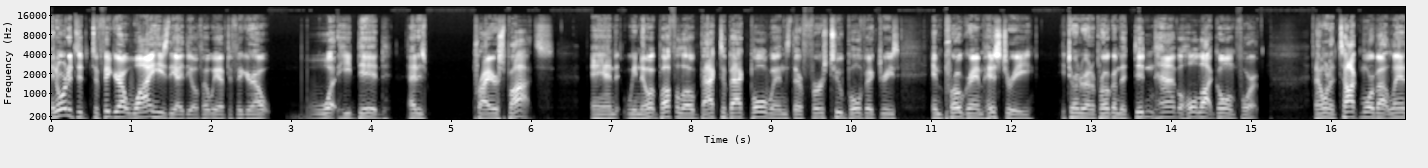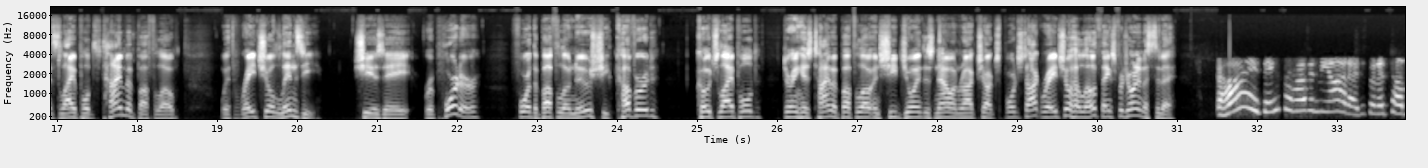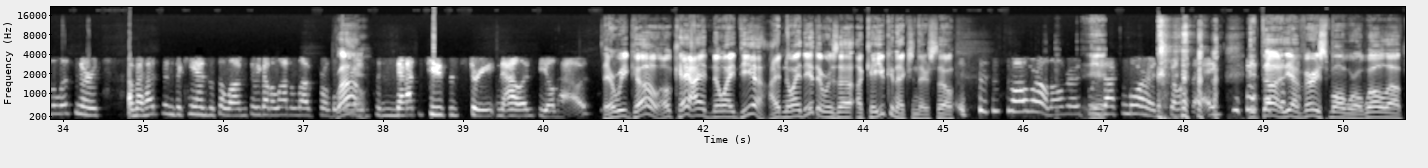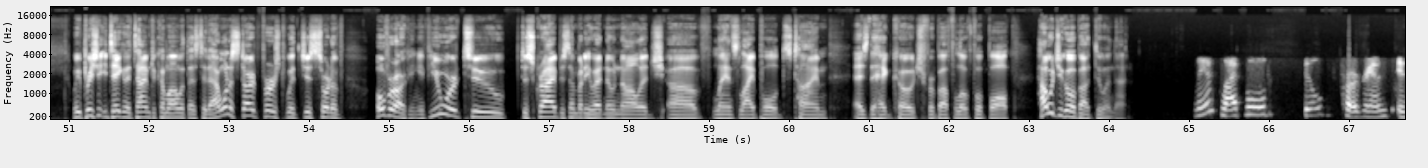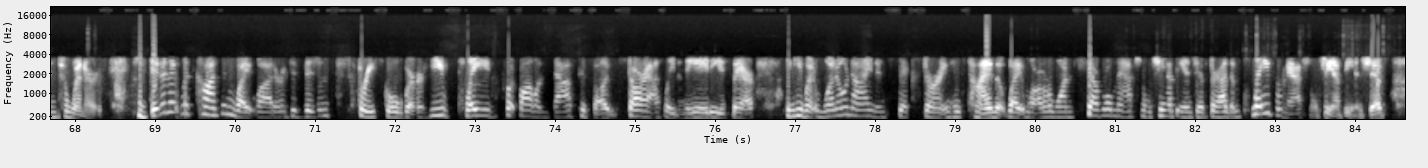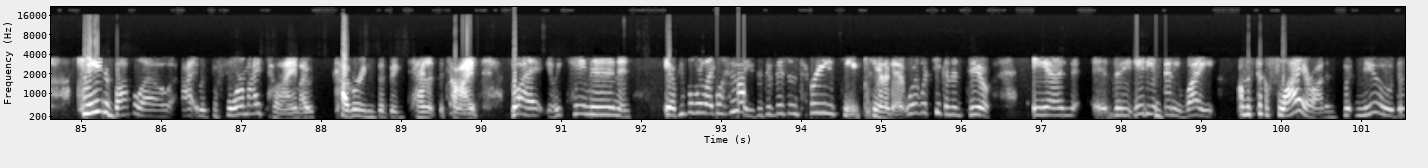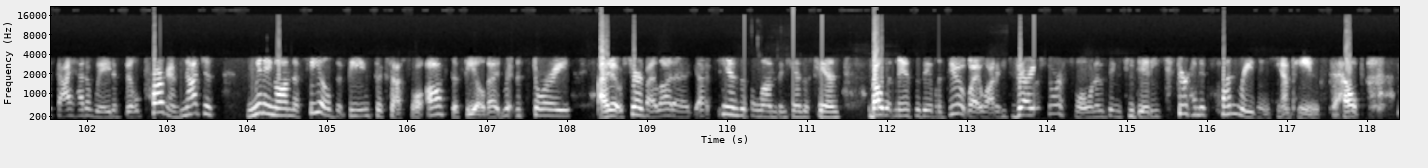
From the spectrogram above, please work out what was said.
In order to, to figure out why he's the ideal fit, we have to figure out what he did at his prior spots. And we know at Buffalo, back to back bowl wins, their first two bowl victories in program history. He turned around a program that didn't have a whole lot going for it. And I want to talk more about Lance Leipold's time at Buffalo with Rachel Lenzi. She is a reporter for the Buffalo News. She covered Coach Leipold during his time at Buffalo, and she joins us now on Rock Chalk Sports Talk. Rachel, hello. Thanks for joining us today. Hi, thanks for having me on. I just want to tell the listeners uh, my husband's a Kansas alum, so we got a lot of love for Lawrence Wow. and Massachusetts Street and Allen Fieldhouse. There we go. Okay, I had no idea. I had no idea there was a, a KU connection there. So It's just a small world. All roads lead Yeah. back to Lawrence, don't they? it does. Yeah, very small world. Well, uh, we appreciate you taking the time to come on with us today. I want to start first with just sort of overarching. If you were to describe to somebody who had no knowledge of Lance Leipold's time as the head coach for Buffalo football, how would you go about doing that? Lance Leipold builds programs into winners. He did it at Wisconsin Whitewater, a Division three school where he played football and basketball. He was a star athlete in the 80s there. I think he went 109 and 6 during his time at Whitewater, won several national championships or had them play for national championships. Came to Buffalo, I, it was before my time. I was covering the Big Ten at the time. But, you know, he came in and you know, people were like, "Well, who? He's a Division three candidate. What, what's he going to do?" And the Canadian Danny White almost took a flyer on him, but knew this guy had a way to build programs, not just winning on the field, but being successful off the field. I'd written a story I know shared by a lot of uh, Kansas alums and Kansas fans about what Lance was able to do at Whitewater. He's very resourceful. One of the things he did, he spearheaded fundraising campaigns to help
